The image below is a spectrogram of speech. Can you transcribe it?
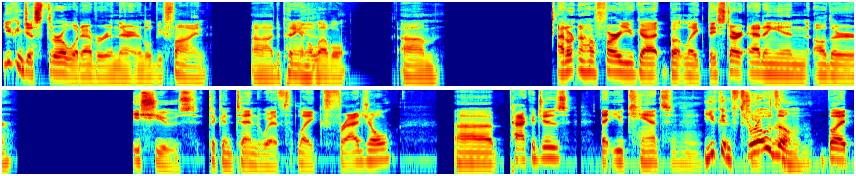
you can just throw whatever in there and it'll be fine, uh, depending on the level. Um, I don't know how far you got, but like they start adding in other issues to contend with, like fragile uh, packages that you can't Mhm. you can throw throw them, 'em. but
